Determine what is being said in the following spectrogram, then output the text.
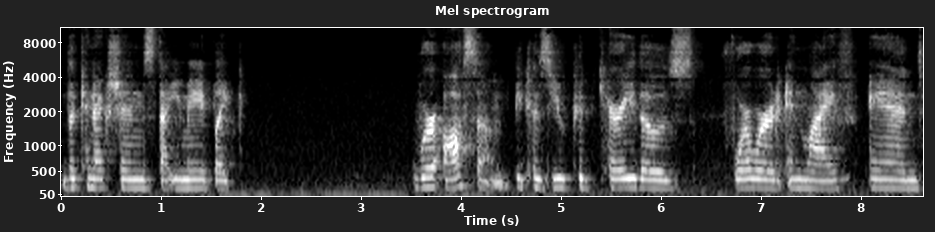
the connections that you made like were awesome because you could carry those forward in life and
